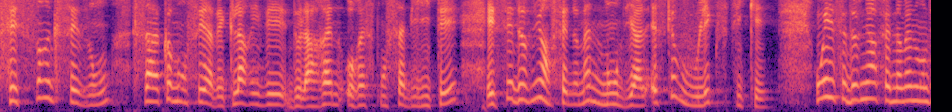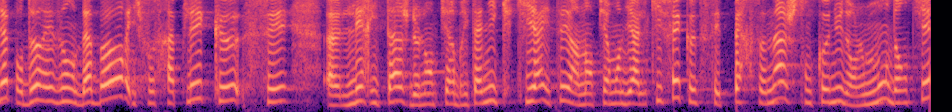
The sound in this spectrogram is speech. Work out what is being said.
Ces cinq saisons, ça a commencé avec l'arrivée de la reine aux responsabilités et c'est devenu un phénomène mondial. Est-ce que vous vous l'expliquez Oui, c'est devenu un phénomène mondial pour deux raisons. D'abord, il faut se rappeler que c'est euh, l'héritage de l'Empire britannique qui a été un empire mondial, qui fait que ces personnages sont connus dans le monde entier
